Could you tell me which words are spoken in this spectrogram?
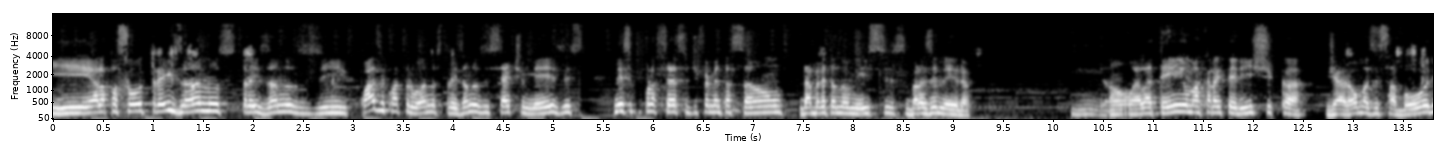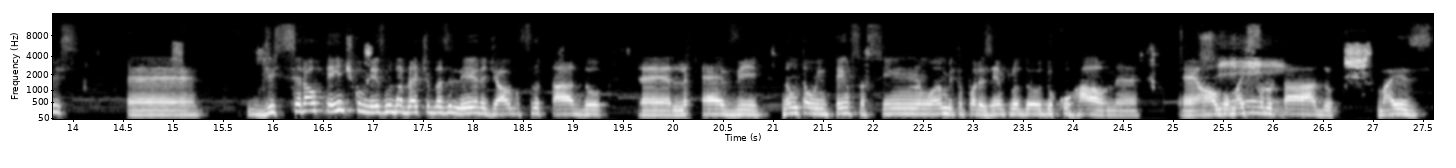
E ela passou três anos, três anos e quase quatro anos, três anos e sete meses nesse processo de fermentação da Brettanomyces brasileira. Hum. Então, ela tem uma característica de aromas e sabores é, de ser autêntico mesmo da Brett brasileira, de algo frutado, é, leve, não tão intenso assim no âmbito, por exemplo, do, do curral, né? É algo Sim. mais frutado, mais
